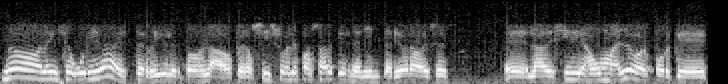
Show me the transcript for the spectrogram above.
No, la inseguridad es terrible en todos lados, pero sí suele pasar que en el interior a veces eh, la desidia es aún mayor, porque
